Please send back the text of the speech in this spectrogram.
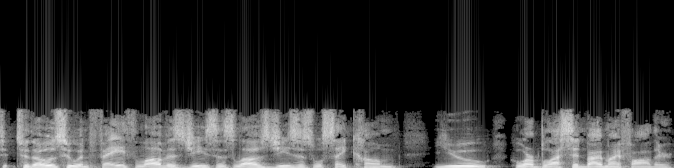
to, to those who in faith love as Jesus loves, Jesus will say, Come, you who are blessed by my Father,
